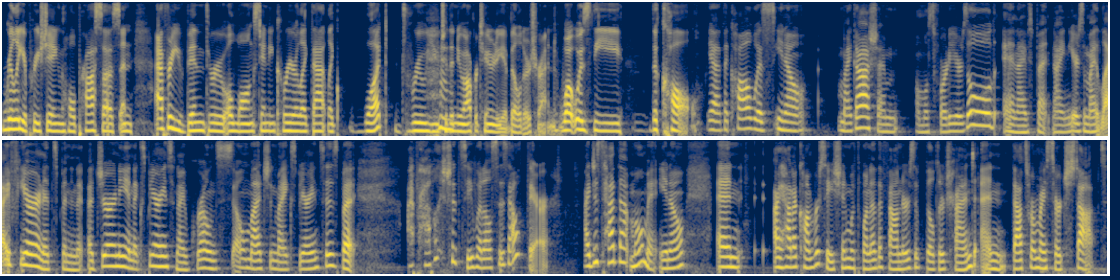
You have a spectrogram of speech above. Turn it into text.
really appreciating the whole process. And after you've been through a long-standing career like that like what drew you to the new opportunity at Buildertrend? What was the the call? Yeah, the call was, you know, my gosh, I'm almost 40 years old and I've spent nine years of my life here and it's been a journey and experience and I've grown so much in my experiences, but I probably should see what else is out there. I just had that moment, you know? And I had a conversation with one of the founders of Buildertrend, and that's where my search stopped.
